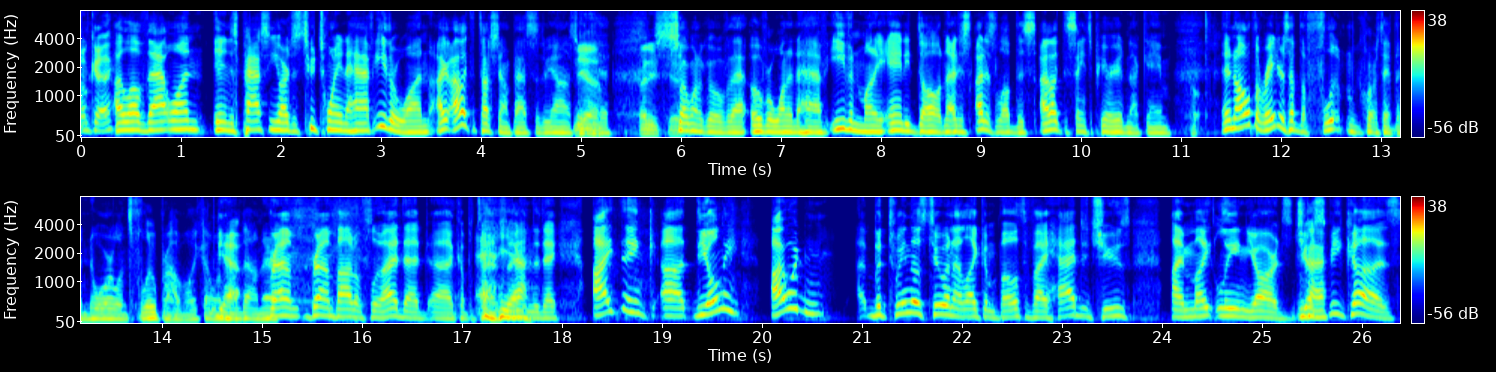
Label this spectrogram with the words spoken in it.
Okay. I love that one. In his passing yards is 220 and a half. Either one. I, I like the touchdown passes to be honest Yeah, with you. I do too. So I want to go over that over one and a half. Even money. Andy Dalton. I just I just love this. I like the Saints period in that game. And all the Raiders have the flu. Of course, they have the New Orleans flu probably coming yeah, on down there. brown brown bottle flu. I had that uh, a couple times Yeah. back in the day. I think uh, the only I wouldn't uh, between those two, and I like them both. If I had to choose, I might lean yards just Okay. because.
